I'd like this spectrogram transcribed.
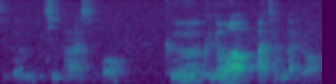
지금 심판하시고 그 그녀와 마찬가지로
